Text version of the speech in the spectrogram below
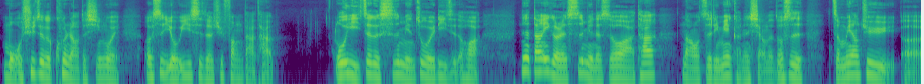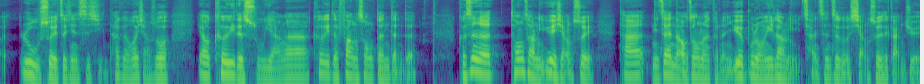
抹去这个困扰的行为，而是有意识的去放大它。我以这个失眠作为例子的话，那当一个人失眠的时候啊，他脑子里面可能想的都是怎么样去呃入睡这件事情，他可能会想说要刻意的数羊啊，刻意的放松等等的。可是呢，通常你越想睡，他你在脑中呢可能越不容易让你产生这个想睡的感觉。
